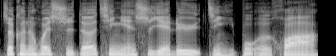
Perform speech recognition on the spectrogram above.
这可能会使得青年失业率进一步恶化。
